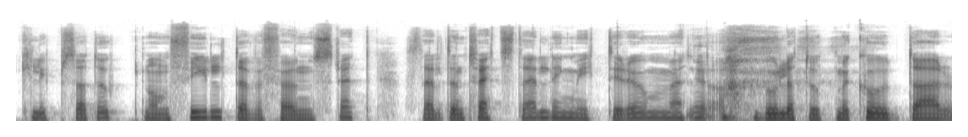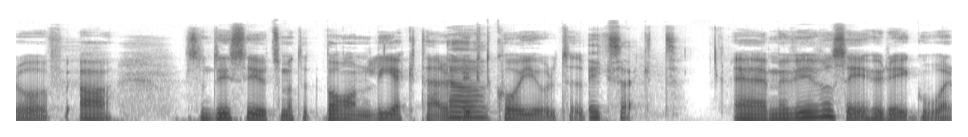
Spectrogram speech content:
klipsat upp någon filt över fönstret, ställt en tvättställning mitt i rummet, ja. bullat upp med kuddar och ja, så det ser ut som att ett barn lekt här, Ja. byggt kojor typ. exakt. Eh, men vi får se hur det går.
